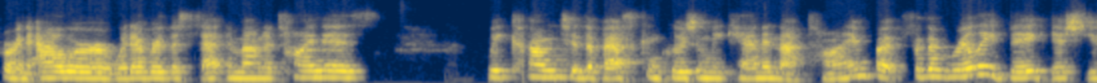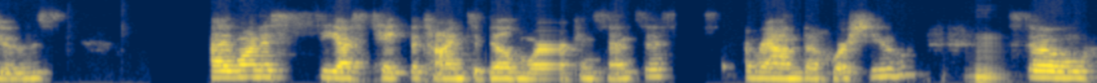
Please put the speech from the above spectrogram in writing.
for an hour or whatever the set amount of time is. We come to the best conclusion we can in that time. But for the really big issues, I want to see us take the time to build more consensus around the horseshoe. Mm. So,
